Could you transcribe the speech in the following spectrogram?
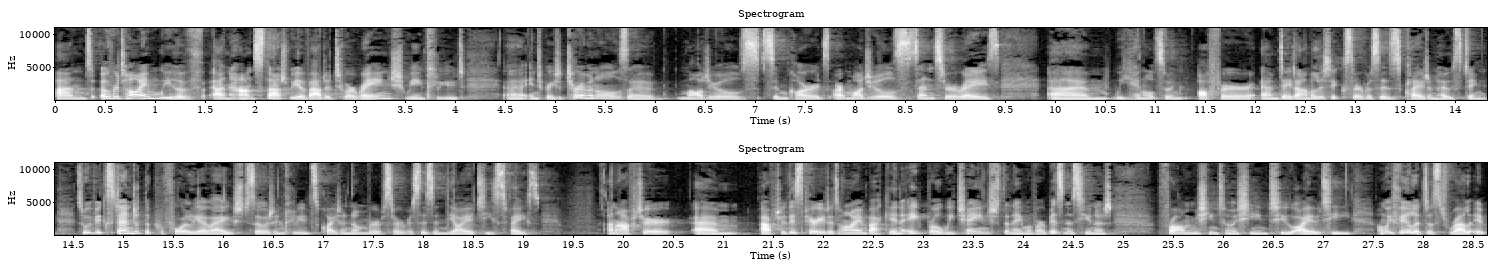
And over time, we have enhanced that. We have added to our range. We include uh, integrated terminals, uh, modules, SIM cards, art modules, sensor arrays. Um, we can also offer um, data analytics services, cloud and hosting. So we've extended the portfolio out so it includes quite a number of services in the IoT space. And after, um, after this period of time, back in April, we changed the name of our business unit from machine to machine to IoT. And we feel it just re- it,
